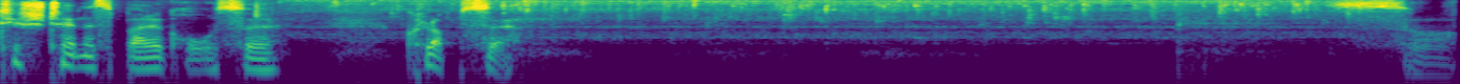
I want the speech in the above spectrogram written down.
Tischtennisball große Klopse. So.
